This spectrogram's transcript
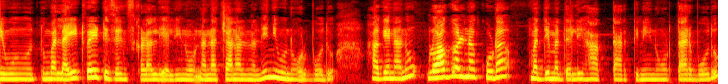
ನೀವು ತುಂಬ ಲೈಟ್ ವೈಟ್ ಡಿಸೈನ್ಸ್ಗಳಲ್ಲಿ ಅಲ್ಲಿ ನೋ ನನ್ನ ಚಾನಲ್ನಲ್ಲಿ ನೀವು ನೋಡ್ಬೋದು. ಹಾಗೆ ನಾನು ವ್ಲಾಗ್ಗಳನ್ನ ಕೂಡ ಮಧ್ಯ ಮಧ್ಯದಲ್ಲಿ ಹಾಕ್ತಾ ಇರ್ತೀನಿ, ನೋಡ್ತಾ ಇರ್ಬೋದು.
